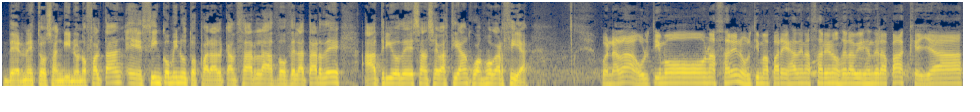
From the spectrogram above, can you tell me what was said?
de Ernesto Sanguino. Nos faltan eh, cinco minutos para alcanzar las dos de la tarde. Atrio de San Sebastián, Juanjo García. Pues nada, último nazareno, última pareja de nazarenos de la Virgen de la Paz que ya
